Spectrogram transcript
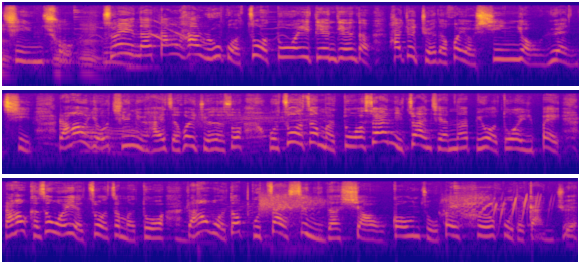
清楚。嗯。所以呢，当他如果做多一点点的，他就觉得会有心有怨气。然后尤其女孩子会觉得说，我做这么多，虽然你赚钱呢比我多一倍，然后可是我也做这么多。然后我都不再是你的小公主，被呵护的感觉，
